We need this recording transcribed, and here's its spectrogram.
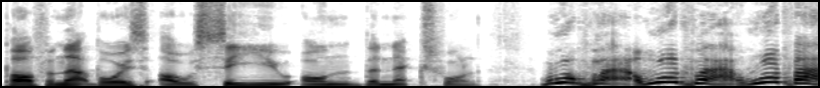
Apart from that, boys, I will see you on the next one. Whoop-a, whoop-a, whoop-a.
